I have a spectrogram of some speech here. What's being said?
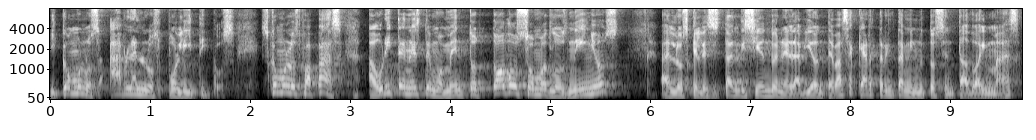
y cómo nos hablan los políticos. Es como los papás. Ahorita en este momento todos somos los niños a los que les están diciendo en el avión, te vas a quedar 30 minutos sentado ahí más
